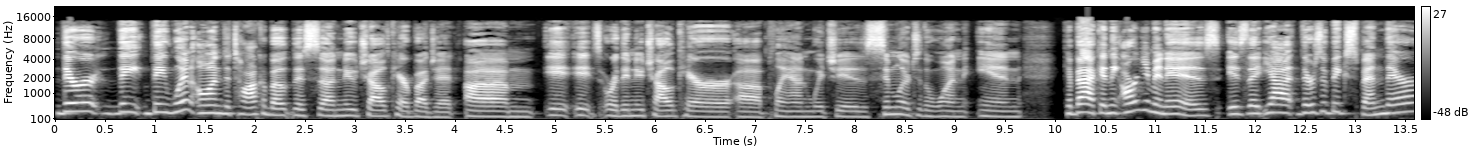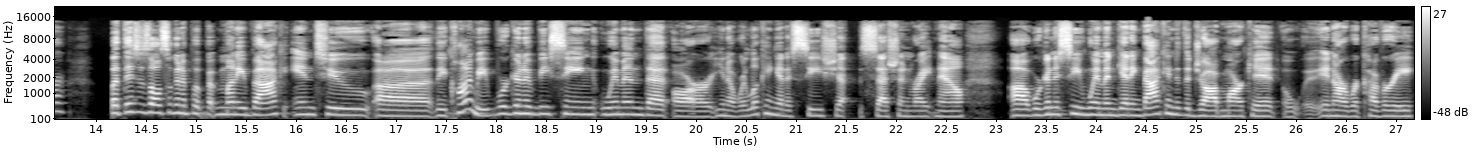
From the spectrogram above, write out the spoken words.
there they they went on to talk about this uh, new childcare budget. Um it, it's or the new childcare uh, plan which is similar to the one in Quebec. And the argument is is that yeah there's a big spend there but this is also going to put money back into uh, the economy. We're going to be seeing women that are you know we're looking at a C session right now uh, we're going to see women getting back into the job market uh, in our recovery,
